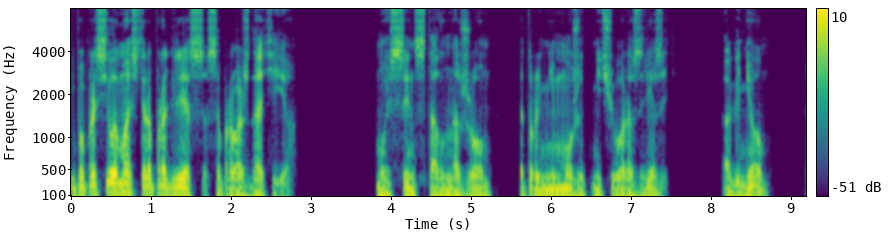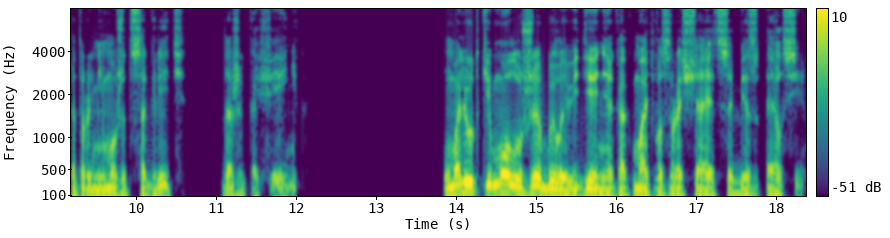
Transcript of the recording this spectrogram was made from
и попросила мастера прогресса сопровождать ее. Мой сын стал ножом, который не может ничего разрезать, огнем, который не может согреть даже кофейник. У малютки, мол, уже было видение, как мать возвращается без Элси.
